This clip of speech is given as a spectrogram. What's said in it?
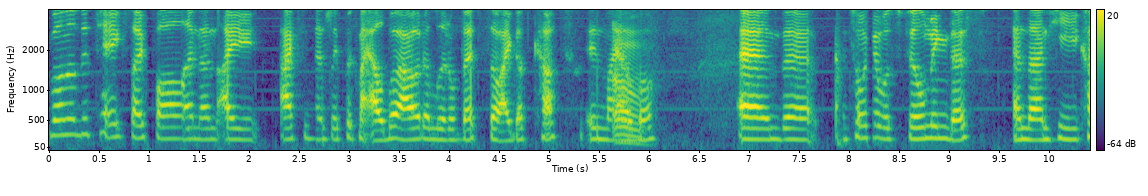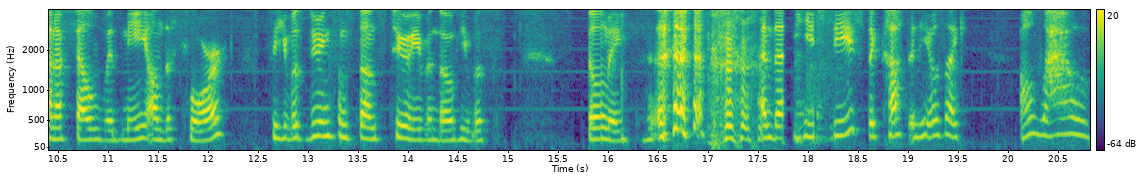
one of the takes, I fall and then I accidentally put my elbow out a little bit, so I got cut in my Oh. elbow. And uh, Antonio was filming this, and then he kind of fell with me on the floor. So he was doing some stunts too, even though he was filming. and then he sees the cut, and he was like, "Oh wow,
